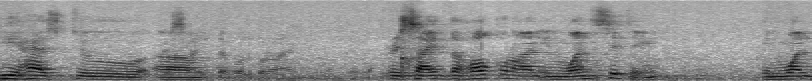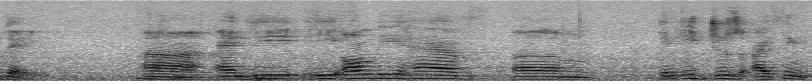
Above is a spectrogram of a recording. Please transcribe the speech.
he has to um, Recite the whole Quran. recite the whole Quran in one sitting, in one day, uh, and he he only have um, in each juz I think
